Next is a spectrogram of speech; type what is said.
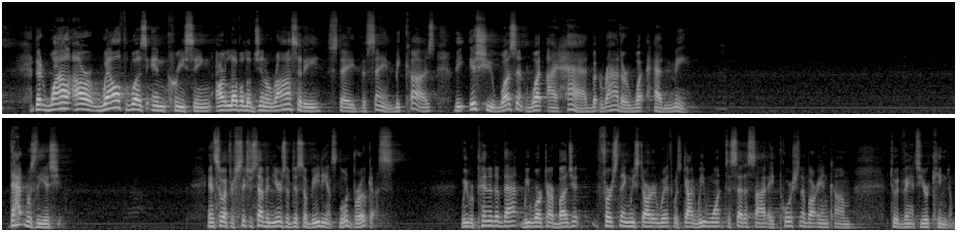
that while our wealth was increasing, our level of generosity stayed the same because the issue wasn't what I had, but rather what had me. That was the issue. And so, after six or seven years of disobedience, Lord broke us. We repented of that. We worked our budget. The first thing we started with was God, we want to set aside a portion of our income to advance your kingdom.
